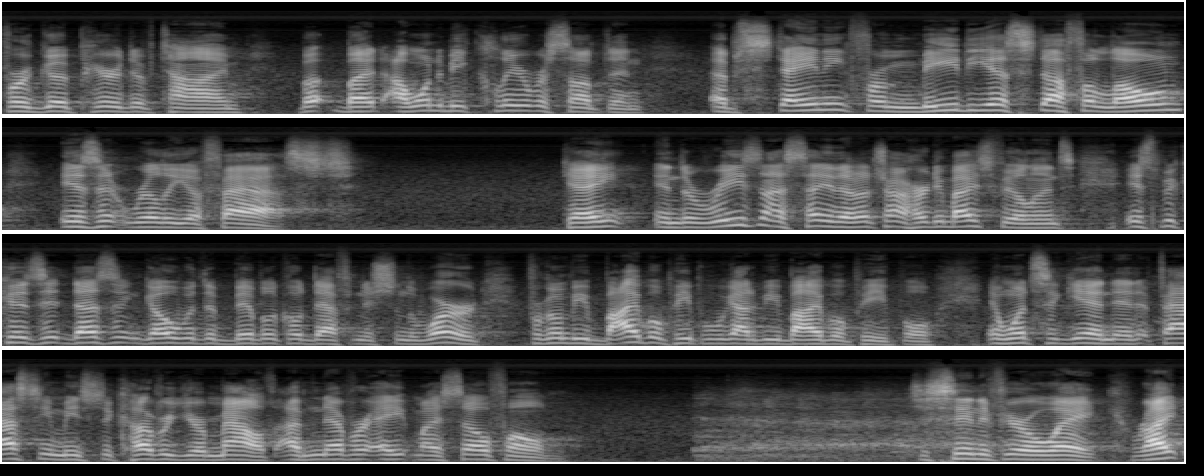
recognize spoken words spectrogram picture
for a good period of time. But, but I want to be clear with something. Abstaining from media stuff alone isn't really a fast. Okay? And the reason I say that, I'm not trying to hurt anybody's feelings, is because it doesn't go with the biblical definition of the word. If we're going to be Bible people, we got to be Bible people. And once again, fasting means to cover your mouth. I've never ate my cell phone. Just seeing if you're awake, right?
